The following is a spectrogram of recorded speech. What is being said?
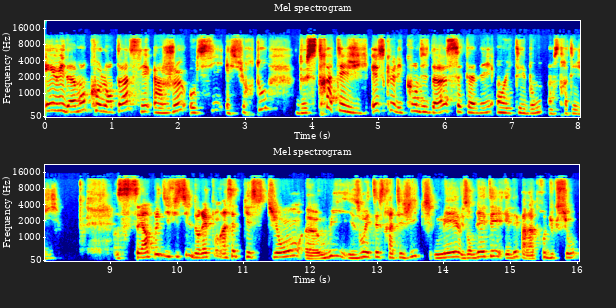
évidemment, Colanta, c'est un jeu aussi et surtout de stratégie. Est-ce que les candidats cette année ont été bons en stratégie? C'est un peu difficile de répondre à cette question. Euh, oui, ils ont été stratégiques, mais ils ont bien été aidés par la production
